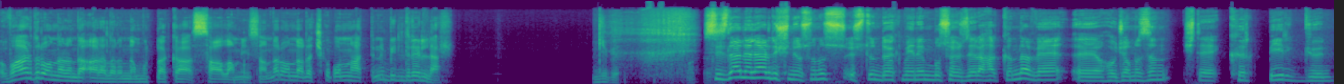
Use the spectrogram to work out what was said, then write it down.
Vardır onların da aralarında mutlaka sağlam insanlar. Onlar da çıkıp onun haddini bildirirler. Gibi. Sizler neler düşünüyorsunuz Üstün Dökmen'in bu sözleri hakkında ve e, hocamızın işte 41 gün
